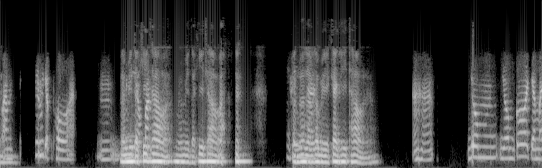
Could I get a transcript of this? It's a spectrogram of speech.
ความไม่รู้จักพออะ มันมีแต่ขี้เท่าอะ มันมีแต่ขี้เท่าอะมนุษย์เราก็มีแค่ขี้เท่านะอ่าฮะโยมโยมก็จะมา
